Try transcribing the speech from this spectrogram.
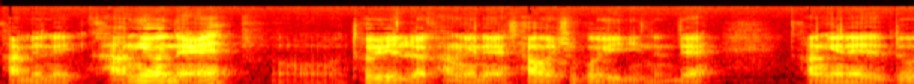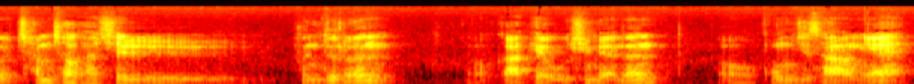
강연회, 강연회 어, 토요일날 강연회 4월 15일 있는데 강연회도 참석하실 분들은 어, 카페 오시면은 어, 공지사항에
